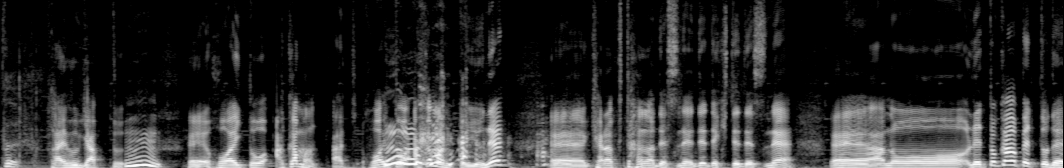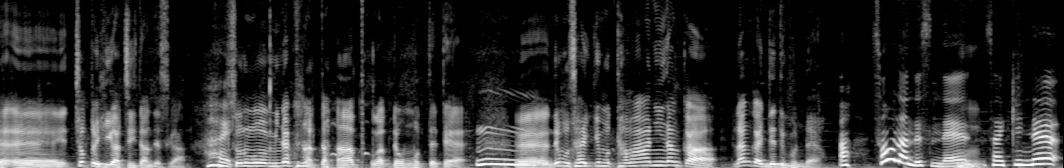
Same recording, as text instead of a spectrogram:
プ。ファイブギャップ、うん。えーホワイト赤マンあホワイト赤マンというね、えーキャラクターがですね出てきてですね、えーあのーレッドカーペットで、えーちょっと火がついたんですが、はい。その後見なくなったなとかって思ってて、うん。えーでも最近もたまになんか何回出てくんだよあ、そうなんですね。うん最近ね。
